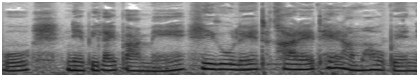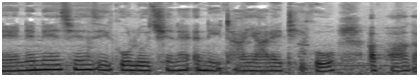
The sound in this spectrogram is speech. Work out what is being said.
ကိုနေပေးလိုက်ပါမယ်။ရေကိုလည်းတစ်ခါတည်းထည့်တာမဟုတ်ပဲနဲ့နည်းနည်းချင်းစီကိုလိုချင်တဲ့အနေထားရတဲ့ထီကိုအဖွားက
